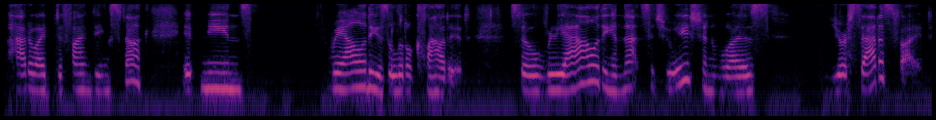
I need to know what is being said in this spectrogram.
How do I define being stuck? It means reality is a little clouded. So, reality in that situation was you're satisfied.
